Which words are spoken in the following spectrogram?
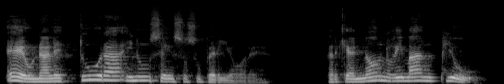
È una lettura in un senso superiore, perché non rimane più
